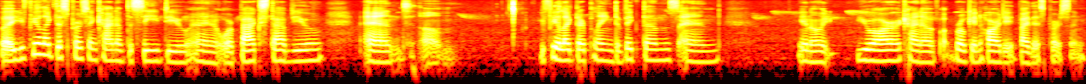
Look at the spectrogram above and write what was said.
but you feel like this person kind of deceived you and or backstabbed you, and um, you feel like they're playing the victims, and you know you are kind of brokenhearted by this person.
